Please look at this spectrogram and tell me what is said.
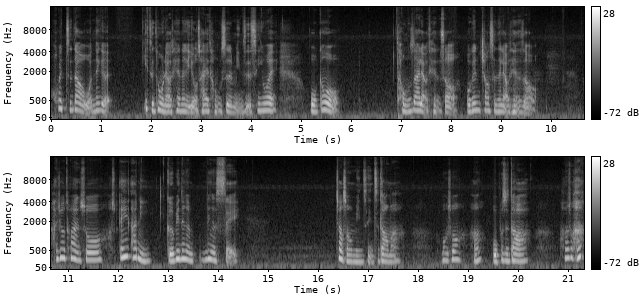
会知道我那个一直跟我聊天那个邮差同事的名字，是因为我跟我同事在聊天的时候，我跟 Johnson 在聊天的时候，他就突然说：“说哎，啊你隔壁那个那个谁叫什么名字？你知道吗？”我说：“啊，我不知道啊。”他说：“啊，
